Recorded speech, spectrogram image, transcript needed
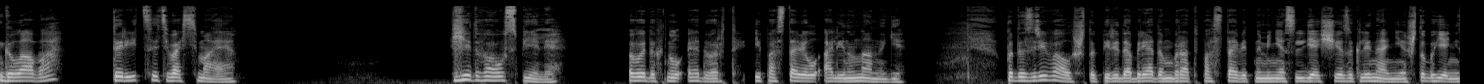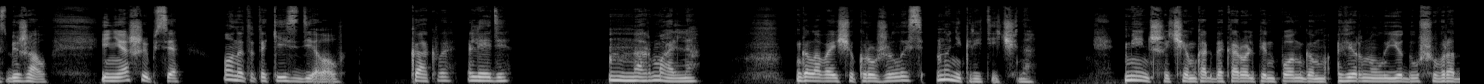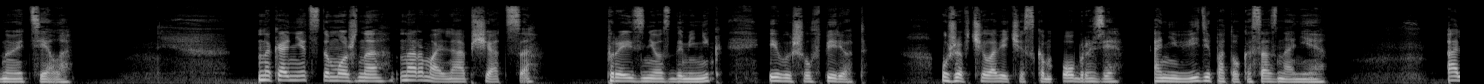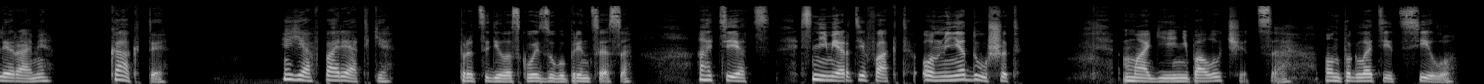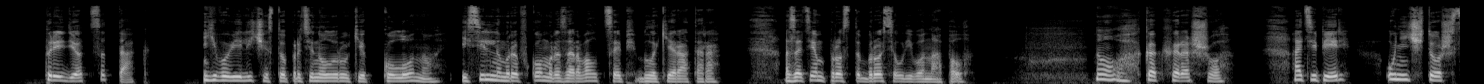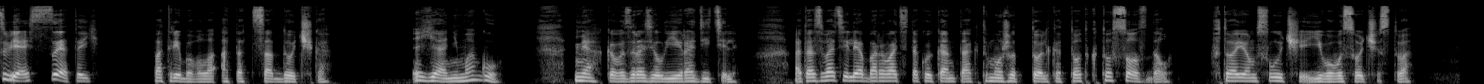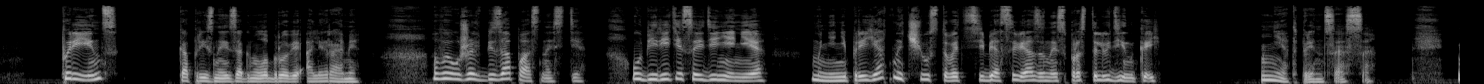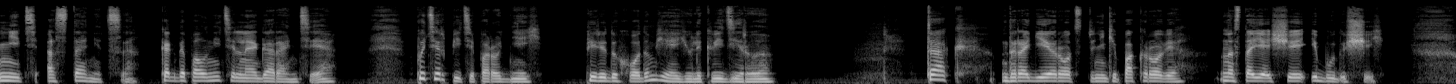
Глава тридцать восьмая. Едва успели. Выдохнул Эдвард и поставил Алину на ноги. Подозревал, что перед обрядом брат поставит на меня следящее заклинание, чтобы я не сбежал. И не ошибся. Он это таки сделал. «Как вы, леди?» «Нормально». Голова еще кружилась, но не критично. Меньше, чем когда король пинг-понгом вернул ее душу в родное тело. «Наконец-то можно нормально общаться», — произнес Доминик и вышел вперед. Уже в человеческом образе, а не в виде потока сознания. «Алирами, как ты?» «Я в порядке», — процедила сквозь зубы принцесса. «Отец, сними артефакт, он меня душит». Магии не получится. Он поглотит силу. Придется так. Его Величество протянул руки к кулону и сильным рывком разорвал цепь блокиратора. А затем просто бросил его на пол. «О, как хорошо! А теперь уничтожь связь с этой!» — потребовала от отца дочка. «Я не могу», — мягко возразил ей родитель. «Отозвать или оборвать такой контакт может только тот, кто создал. В твоем случае, его высочество. «Принц?» — капризно изогнула брови Алирами. «Вы уже в безопасности. Уберите соединение. Мне неприятно чувствовать себя связанной с простолюдинкой». «Нет, принцесса. Нить останется, как дополнительная гарантия. Потерпите пару дней. Перед уходом я ее ликвидирую». «Так, дорогие родственники по крови, настоящее и будущий.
